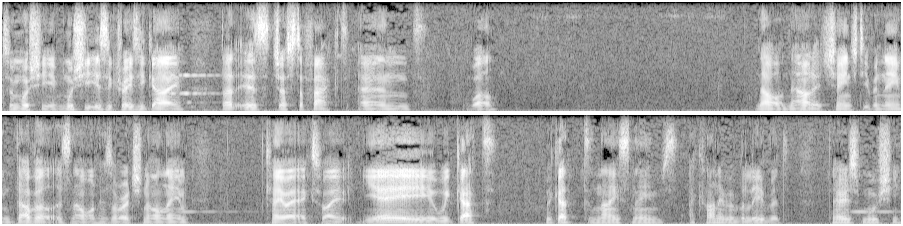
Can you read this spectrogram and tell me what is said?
to Mushi. Mushi is a crazy guy. That is just a fact. And well. No, now they changed even name. Double is now on his original name. KYXY. Yay, we got we got the nice names. I can't even believe it. There's Mushi.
